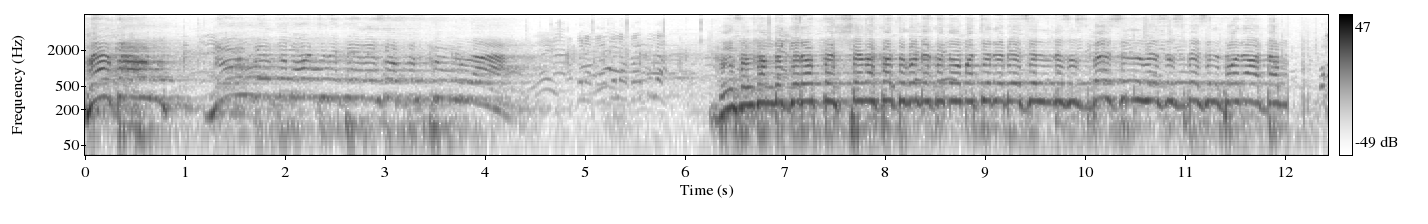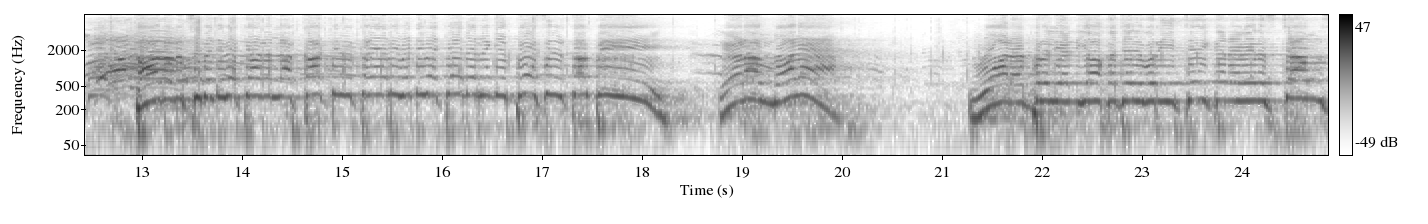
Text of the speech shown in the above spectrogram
welcome warm welcome onto the terrace of the school ബേസിൽ തമ്പിക്ക് ഒരൊറ്റ ക്ഷണ കത്തുകൊടുക്കുന്നു മറ്റൊരു ബേസിൽ ദിസ് ഇസ് ബേസിൽ വേഴ്സസ് ബേസിൽ പോരാട്ടം കാടടച്ച് വെടിവെക്കാനല്ല കാട്ടിൽ കയറി വെടിവെക്കാൻ ഇറങ്ങി ബേസിൽ തമ്പി എടാ മോനെ What a brilliant Yorker delivery taken away the stumps.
